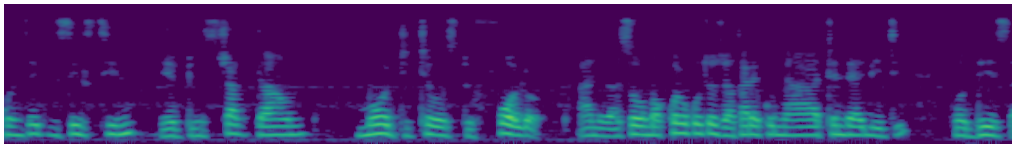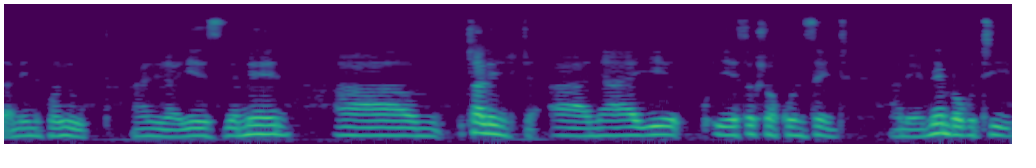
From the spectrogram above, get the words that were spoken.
consent is 16 have been struck down. More details to follow. And uh, so makolokoto zvakare kuna Tendibiti for this, I mean for you. And uh, yes, the man um, challenged uh, nyaya yesexual consent and remember kuti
